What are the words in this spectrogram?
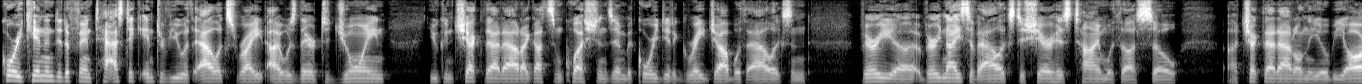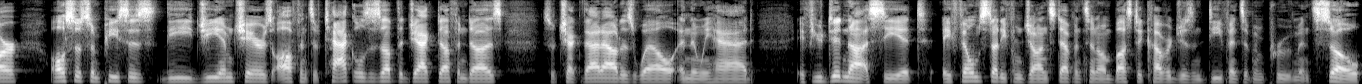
Corey Kinnan did a fantastic interview with Alex Wright. I was there to join. You can check that out. I got some questions in, but Corey did a great job with Alex and very, uh, very nice of Alex to share his time with us. So uh, check that out on the OBR. Also, some pieces. The GM chairs offensive tackles is up that Jack Duffin does. So check that out as well. And then we had, if you did not see it, a film study from John Stephenson on busted coverages and defensive improvements. So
